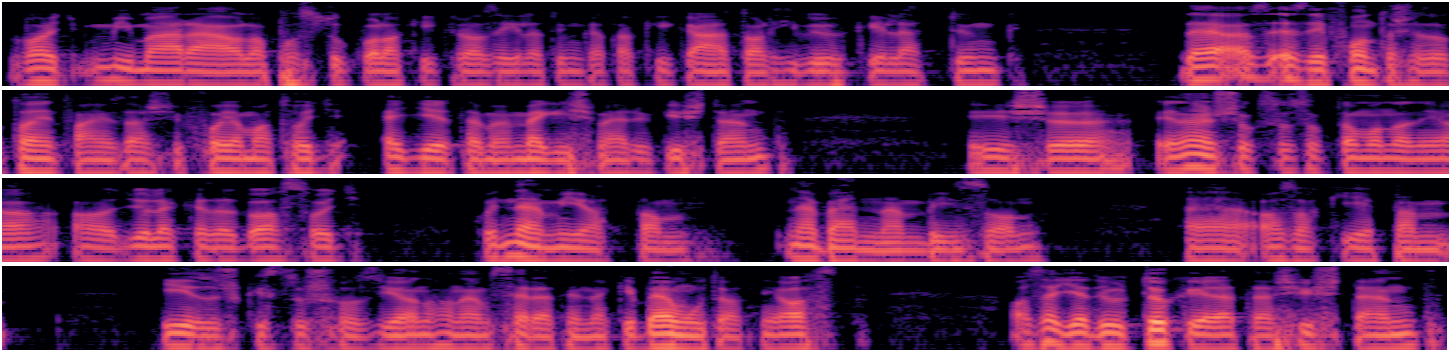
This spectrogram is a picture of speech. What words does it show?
vagy mi már ráalapoztuk valakikre az életünket, akik által hívőké lettünk. De az, ezért fontos ez a tanítványozási folyamat, hogy egyértelműen megismerjük Istent. És uh, én nagyon sokszor szoktam mondani a, a gyülekezetben azt, hogy, hogy nem miattam, ne bennem bízzon uh, az, aki éppen Jézus Krisztushoz jön, hanem szeretném neki bemutatni azt, az egyedül tökéletes Istent,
